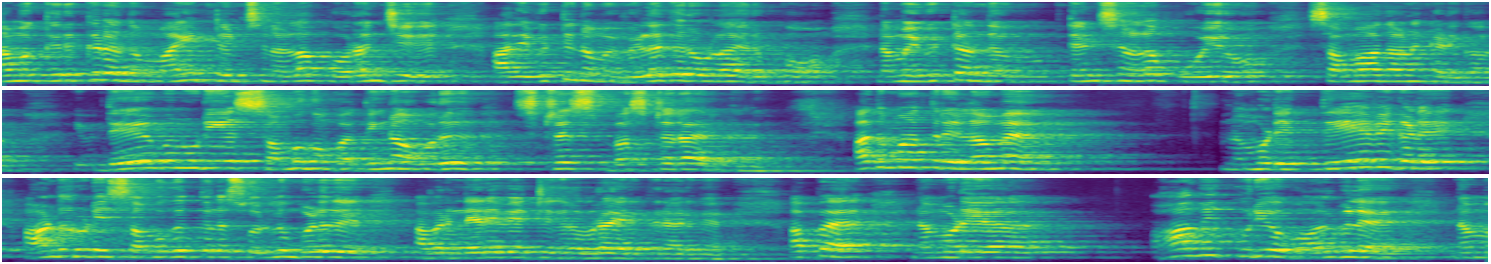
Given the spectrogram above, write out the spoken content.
நமக்கு இருக்கிற அந்த மைண்ட் டென்ஷன் எல்லாம் குறைஞ்சு அதை விட்டு நம்ம விலகிறவளாக இருப்போம். நம்ம விட்டு அந்த டென்ஷன் எல்லாம் போயிடும் சமாதானம் கிடைக்கும். தேவனுடைய சமூகம் பார்த்திங்கன்னா ஒரு ஸ்ட்ரெஸ் பஸ்டராக இருக்குது. அது மாத்திரம் இல்லாமல் நம்முடைய தேவைகளை ஆண்டவருடைய சமூகத்தில் சொல்லும் பொழுது அவர் நிறைவேற்றுகிறவராக இருக்கிறாருங்க. அப்போ நம்முடைய ஆவிக்குரிய வாழ்வில் நம்ம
